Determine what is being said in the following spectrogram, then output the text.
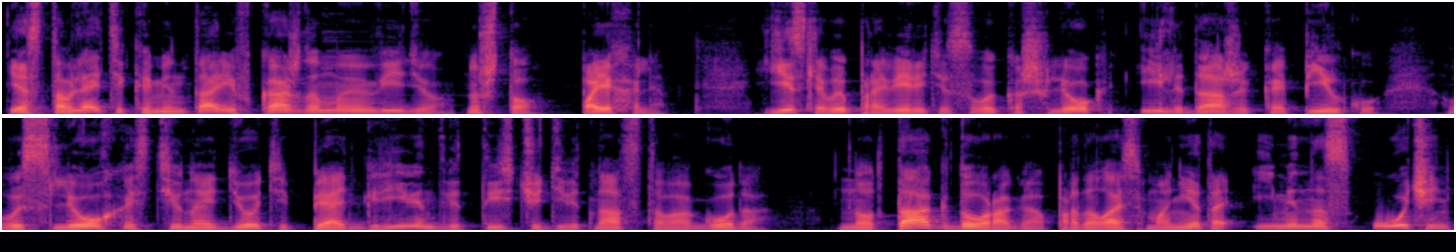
и оставляйте комментарии в каждом моем видео. Ну что, поехали! Если вы проверите свой кошелек или даже копилку, вы с легкостью найдете 5 гривен 2019 года. Но так дорого продалась монета именно с очень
